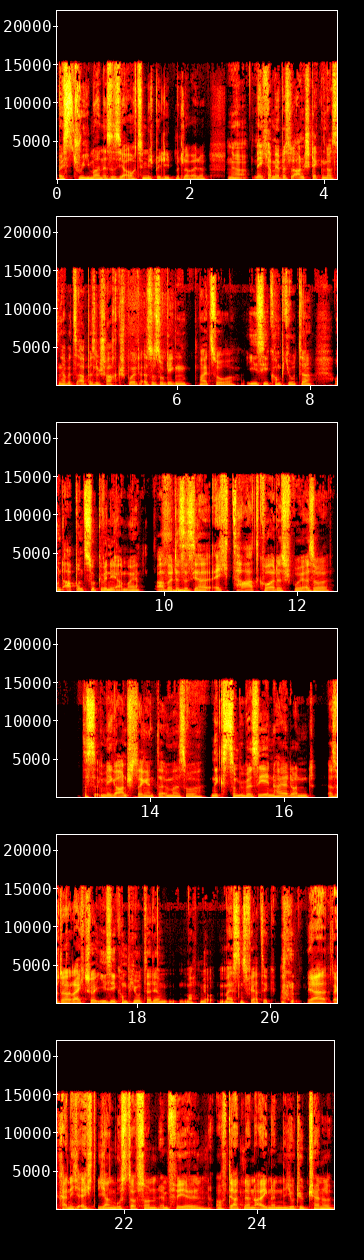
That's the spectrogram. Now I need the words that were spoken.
bei Streamern ist es ja auch ziemlich beliebt mittlerweile. Ja, ich habe mir ein bisschen anstecken lassen, habe jetzt auch ein bisschen Schach gespielt, also so gegen halt so easy Computer und ab und zu gewinne ich einmal. Aber mhm. das ist ja echt hardcore, das Spiel. Also das ist mega anstrengend, da immer so nix zum Übersehen halt und also da reicht schon Easy Computer, der macht mir meistens fertig. Ja, da kann ich echt Jan Gustafsson empfehlen. Auf der hat einen eigenen YouTube-Channel.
